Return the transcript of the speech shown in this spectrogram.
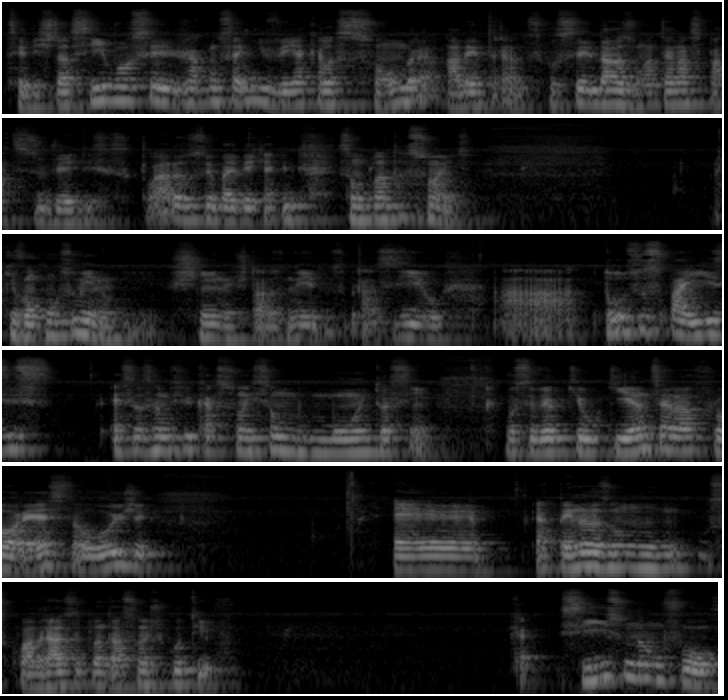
se distancia e você já consegue ver aquela sombra adentrando. Se você dá zoom até nas partes verdes claras, você vai ver que são plantações que vão consumindo. China, Estados Unidos, Brasil, a, todos os países, essas ramificações são muito assim. Você vê que o que antes era floresta, hoje é apenas um, os quadrados de plantações de cultivo. Se isso não for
